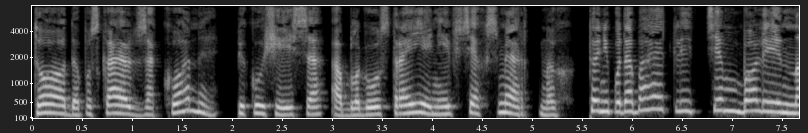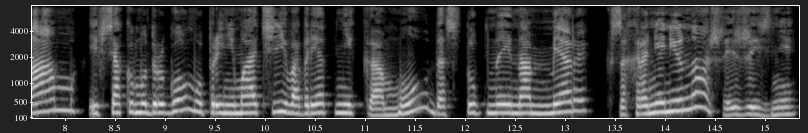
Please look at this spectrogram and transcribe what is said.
то допускают законы, пекущиеся о благоустроении всех смертных, то не подобает ли тем более нам и всякому другому принимать и во вред никому доступные нам меры к сохранению нашей жизни?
